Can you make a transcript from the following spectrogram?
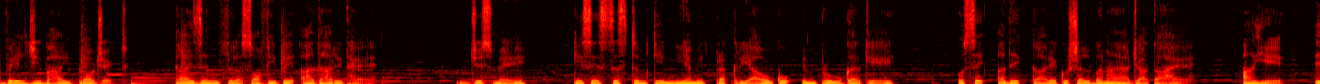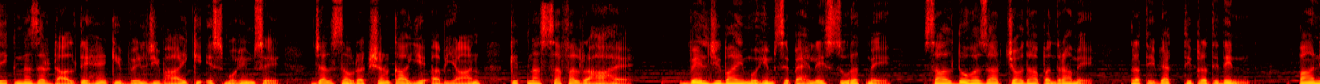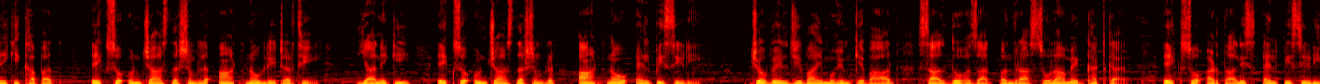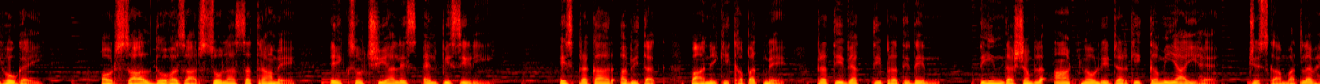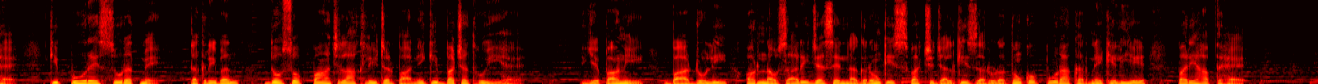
वेलजी भाई प्रोजेक्ट काइजन फिलोसॉफी पे आधारित है, जिसमें किसी सिस्टम की नियमित प्रक्रियाओं को इम्प्रूव करके उसे अधिक कार्यकुशल बनाया जाता है। आइए एक नज़र डालते हैं कि वेलजी भाई की इस मुहिम से जल संरक्षण का ये अभियान कितना सफल रहा है। वेलजी भाई मुहिम से पहले सूरत में साल 2014-15 में प्रति व्यक्ति प्रतिदिन पानी की खपत एक लीटर थी यानी कि एक एलपीसीडी, जो वेलजी भाई मुहिम के बाद साल 2015-16 में घटकर 148 एलपीसीडी हो गई और साल 2016-17 में 146 एलपीसीडी। इस प्रकार अभी तक पानी की खपत में प्रति व्यक्ति प्रतिदिन 3.89 लीटर की कमी आई है, जिसका मतलब है कि पूरे सूरत में तकरीबन 205 लाख लीटर पानी की बचत हुई है। ये पानी बारडोली और नवसारी जैसे नगरों की स्वच्छ जल की जरूरतों को पूरा करने के लिए पर्याप्त है।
